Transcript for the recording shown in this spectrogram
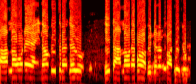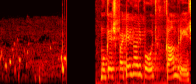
તારલાઓને ઇનામ વિતરણ કર્યું એ તારલાઓને પણ અભિનંદન પાઠવું છું. મુકેશ પટેલનો રિપોર્ટ કામરેજ.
